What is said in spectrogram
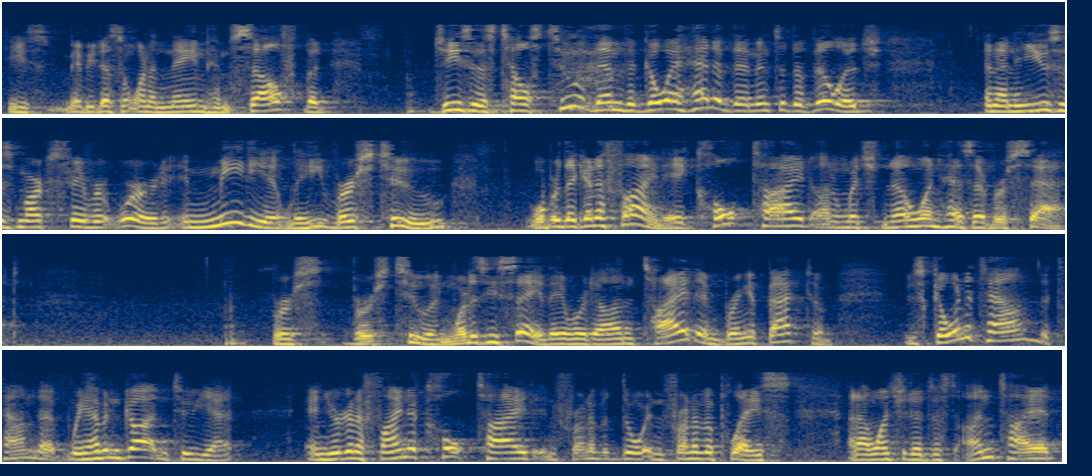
he maybe doesn't want to name himself, but Jesus tells two of them to go ahead of them into the village and then he uses Mark's favorite word. Immediately, verse 2, what were they going to find? A colt tied on which no one has ever sat. Verse, verse 2. And what does he say? They were to untie it and bring it back to him. Just go into town, the town that we haven't gotten to yet, and you're going to find a colt tied in front of a door, in front of a place, and I want you to just untie it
